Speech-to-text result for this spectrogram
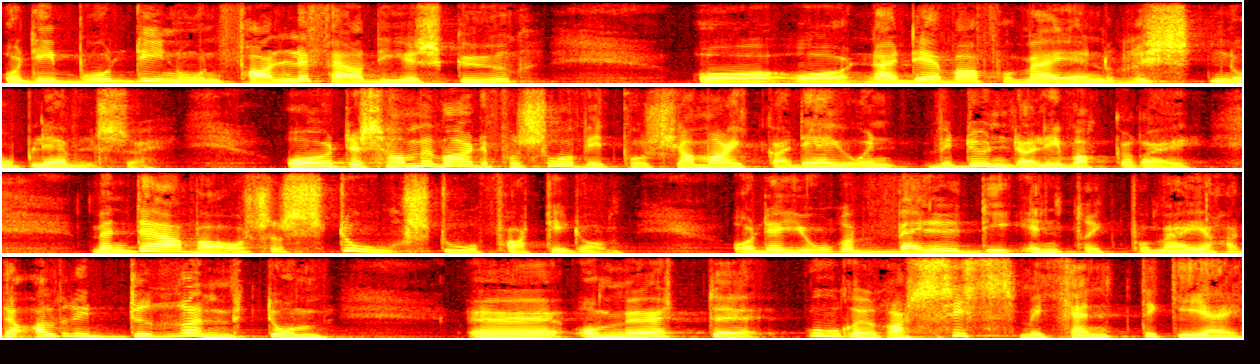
Og de bodde i noen falleferdige skur. Og, og Nei, det var for meg en rystende opplevelse. Og det samme var det for så vidt på Jamaica. Det er jo en vidunderlig vakker øy. Men der var også stor, stor fattigdom. Og det gjorde veldig inntrykk på meg. Jeg hadde aldri drømt om uh, å møte Ordet rasisme kjente ikke jeg.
